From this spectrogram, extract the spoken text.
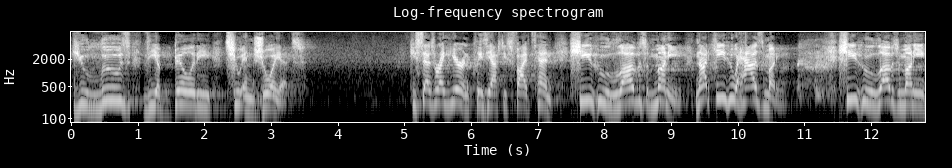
you lose the ability to enjoy it. He says right here in Ecclesiastes 5:10, he who loves money, not he who has money. He who loves money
